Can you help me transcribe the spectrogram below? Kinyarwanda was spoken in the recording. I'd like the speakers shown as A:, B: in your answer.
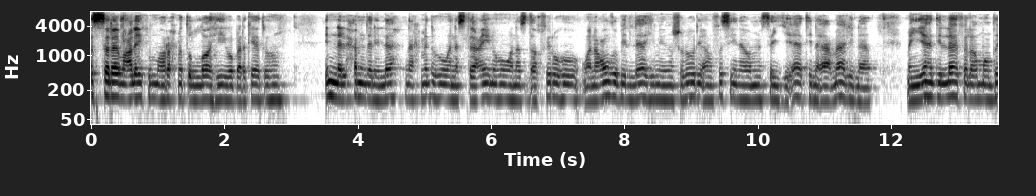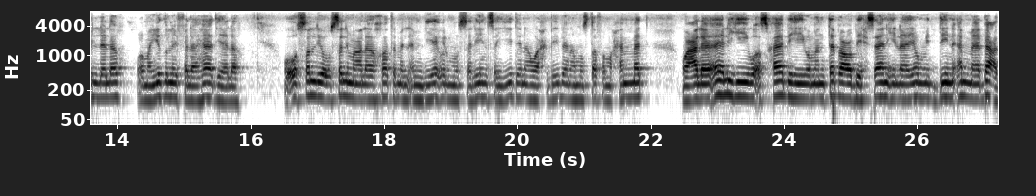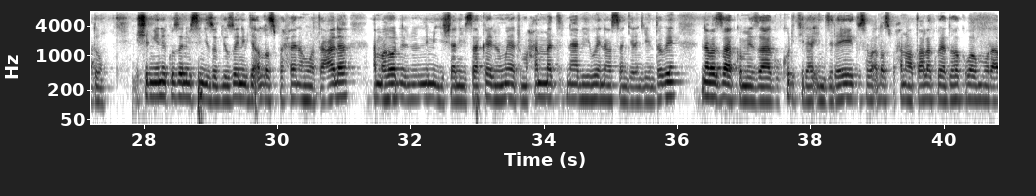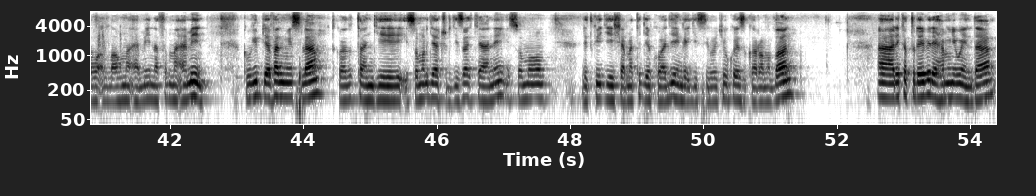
A: السلام عليكم ورحمة الله وبركاته. إن الحمد لله نحمده ونستعينه ونستغفره ونعوذ بالله من شرور أنفسنا ومن سيئات أعمالنا. من يهد الله فلا مضل له ومن يضلل فلا هادي له. وأصلي وأسلم على خاتم الأنبياء والمرسلين سيدنا وحبيبنا مصطفى محمد وعلى آله وأصحابه ومن تبع بإحسان إلى يوم الدين أما بعد ishimwe n'ikuzo n'ibisingizo byuzuye n'ibya allah subhanahu wa ta'ala amahoro n'imigisha n'ibisakarira intumwa yacu muhammad n'abiwe n'abasangirangendo be n'abazakomeza gukurikira inzira ye dusaba allah subhanahu wa ta'ala ko yaduha kuba muri abo allahumma amin thumma amin ku bw'ibyo yavanywe islam tukaba dutangiye isomo ryacu ryiza cyane isomo ritwigisha amategeko agenga igisibo cy'ukwezi kwa ramadan Ah, reka turebere hamwe wenda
